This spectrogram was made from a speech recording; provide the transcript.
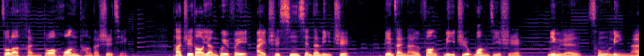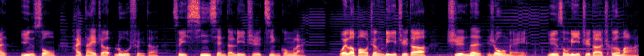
做了很多荒唐的事情。他知道杨贵妃爱吃新鲜的荔枝，便在南方荔枝旺季时，命人从岭南运送还带着露水的最新鲜的荔枝进宫来。为了保证荔枝的稚嫩肉美，运送荔枝的车马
